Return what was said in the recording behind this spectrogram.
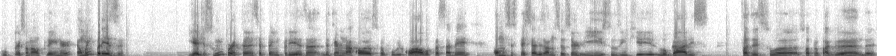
o personal trainer é uma empresa. E é de suma importância para a empresa determinar qual é o seu público-alvo para saber como se especializar nos seus serviços, em que lugares fazer sua, sua propaganda.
